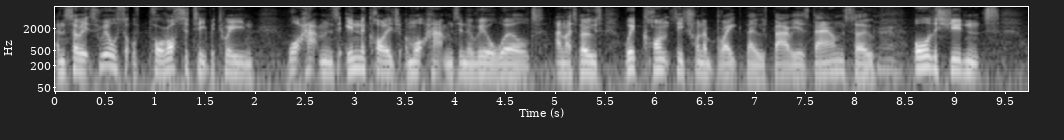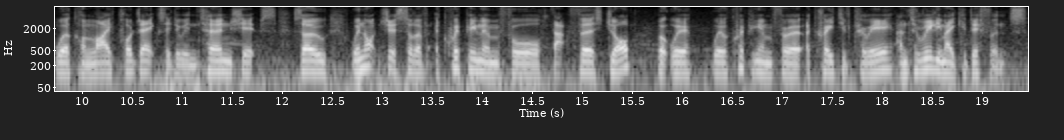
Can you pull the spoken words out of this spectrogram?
and so it's real sort of porosity between what happens in the college and what happens in the real world. And I suppose we're constantly trying to break those barriers down. So okay. all the students work on live projects, they do internships. So we're not just sort of equipping them for that first job, but we're, we're equipping them for a creative career and to really make a difference.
